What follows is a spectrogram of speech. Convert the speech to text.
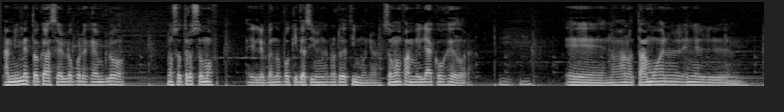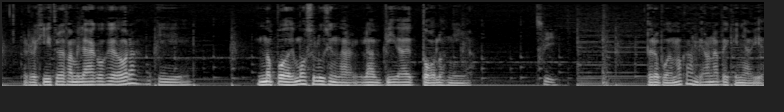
a mí me toca hacerlo, por ejemplo, nosotros somos, eh, le cuento un poquito así nuestro testimonio, somos familia acogedora. Eh, nos anotamos en, el, en el- el registro de familias acogedoras y no podemos solucionar la vida de todos los niños, Sí. pero podemos cambiar una pequeña vida.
